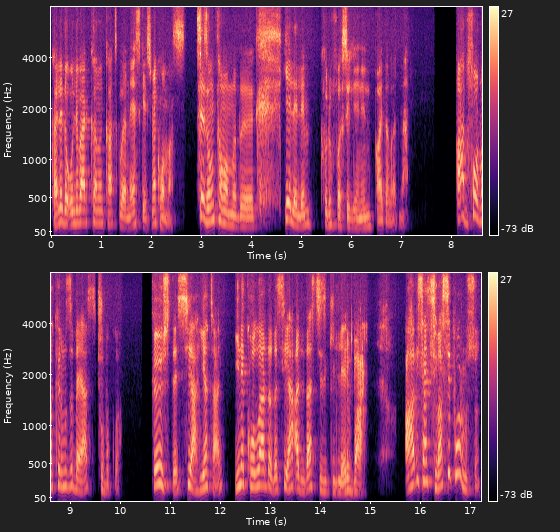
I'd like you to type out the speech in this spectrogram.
kalede Oliver Kahn'ın katkılarını es geçmek olmaz. Sezonu tamamladık. Gelelim kuru fasulyenin faydalarına. Abi forma kırmızı beyaz çubuklu. Göğüste siyah yatay. Yine kollarda da siyah Adidas çizgileri var. Abi sen Sivas Spor musun?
